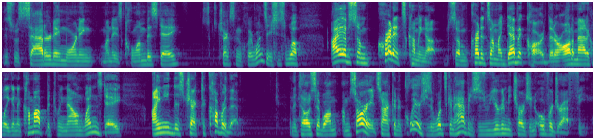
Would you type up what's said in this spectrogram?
This was Saturday morning. Monday is Columbus Day. This check's going to clear Wednesday. She said, Well, I have some credits coming up, some credits on my debit card that are automatically going to come up between now and Wednesday. I need this check to cover them. And the teller said, Well, I'm, I'm sorry, it's not going to clear. She said, What's going to happen? She says, well, You're going to be charged an overdraft fee.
